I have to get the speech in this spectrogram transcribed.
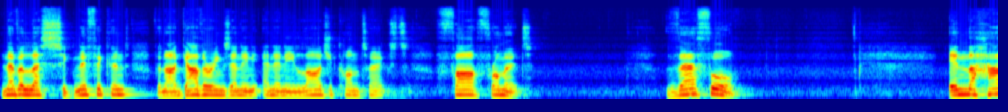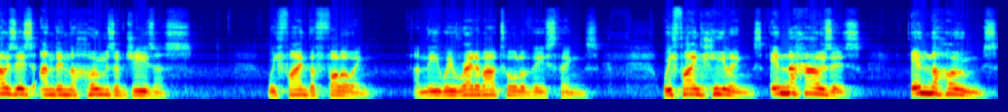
never less significant than our gatherings in any, in any larger contexts. Far from it. Therefore, in the houses and in the homes of Jesus, we find the following. And the, we read about all of these things. We find healings in the houses, in the homes,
